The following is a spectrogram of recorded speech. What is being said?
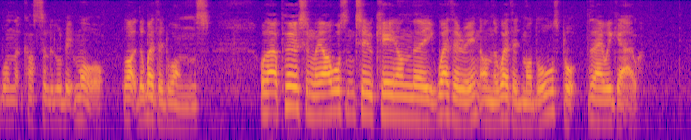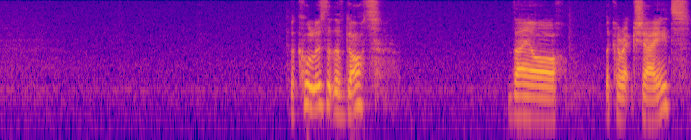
one that costs a little bit more like the weathered ones although personally I wasn't too keen on the weathering on the weathered models but there we go the colours that they've got they are the correct shades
